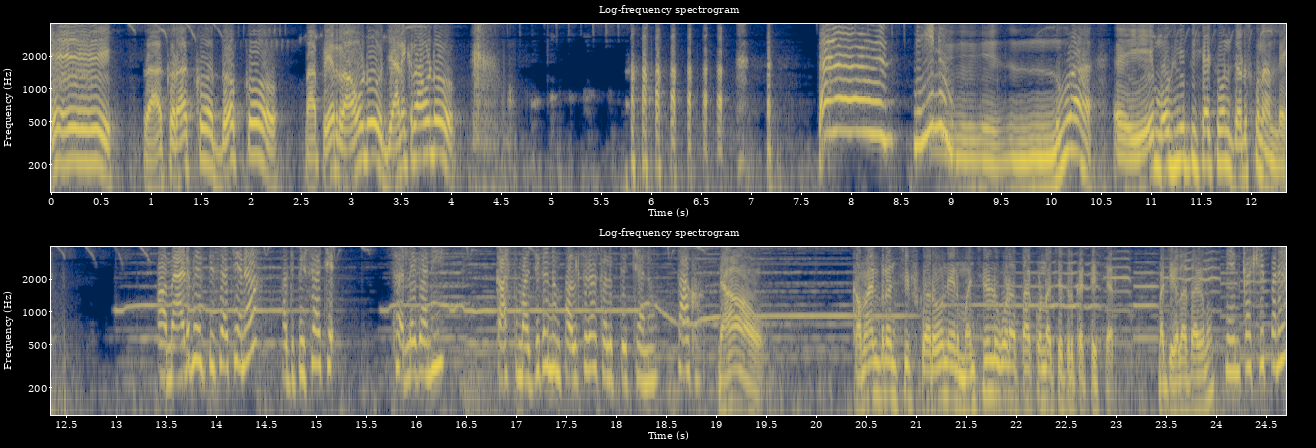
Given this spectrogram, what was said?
ఏ రాకు రాకు దోక్కో. నా పేరు రాముడు జానకి రాముడు. నేను? నువ్వా? ఏ మోహిని పిశాచం అని జరుచుకున్నానులే ఆ మేడం మీద పిశాచేనా? అది పిశాచే. సర్లే గాని కాస్త మజ్జిగన్నం పలసగా కలిపి తెచ్చాను. తాగు. నా కమాండర్ ఇన్ చీఫ్ గారు నేను మంచినీళ్ళు కూడా తాకుండా చేతులు కట్టేశారు. మధ్యగలా తాగను? నేను కట్లిప్పనా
